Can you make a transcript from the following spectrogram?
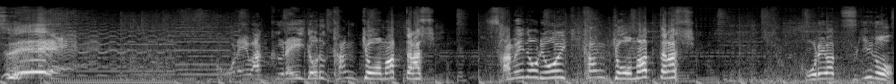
つい。これはグレイドル環境待ったなし。サメの領域環境待ったなし。これは次の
